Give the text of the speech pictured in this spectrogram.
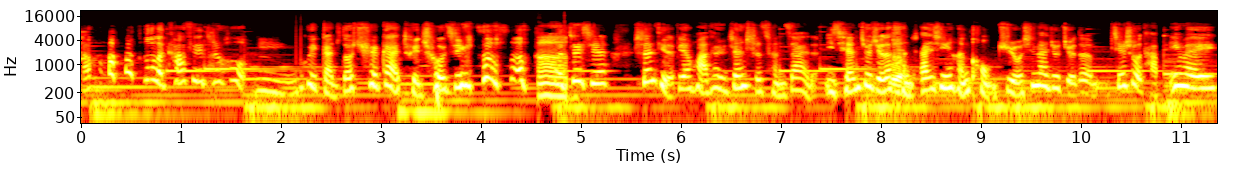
然后喝了咖啡之后，嗯，会感觉到缺钙、腿抽筋。嗯，这些身体的变化它是真实存在的。以前就觉得很担心、很恐惧，我现在就觉得接受它，因为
